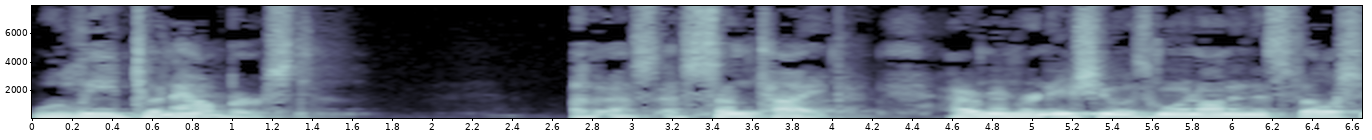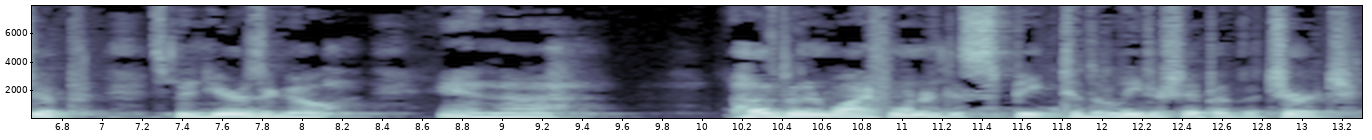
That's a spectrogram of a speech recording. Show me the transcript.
will lead to an outburst of, of, of some type. I remember an issue was going on in this fellowship. It's been years ago, and uh, husband and wife wanted to speak to the leadership of the church,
